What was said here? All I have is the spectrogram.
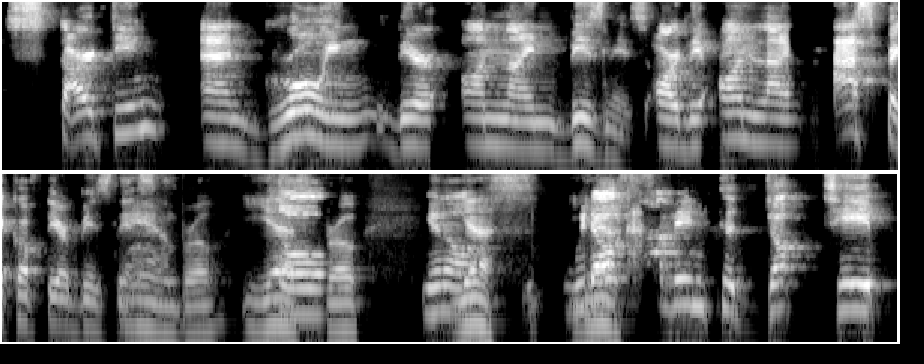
starting and growing their online business or the online aspect of their business. Damn, bro. Yes, So, bro. You know, Yes. without yes. having to duct tape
